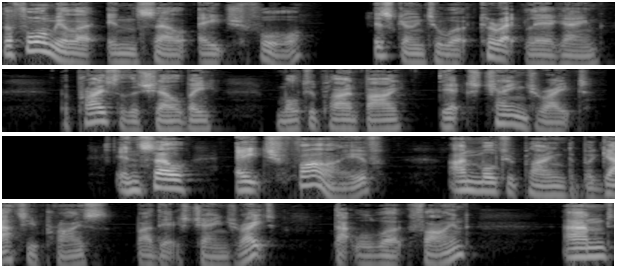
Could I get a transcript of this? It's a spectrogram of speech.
The formula in cell H4 is going to work correctly again. The price of the Shelby multiplied by the exchange rate. In cell H5, I'm multiplying the Bugatti price by the exchange rate. That will work fine. And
